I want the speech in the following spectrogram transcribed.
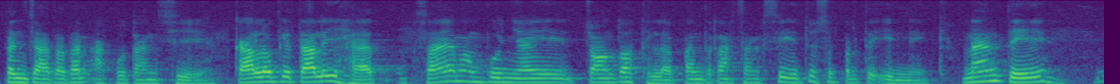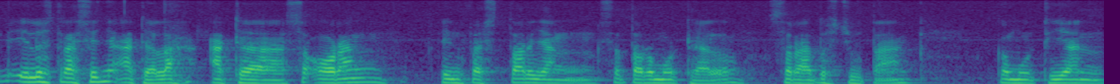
pencatatan akuntansi. Kalau kita lihat, saya mempunyai contoh 8 transaksi itu seperti ini. Nanti ilustrasinya adalah ada seorang investor yang setor modal 100 juta, kemudian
